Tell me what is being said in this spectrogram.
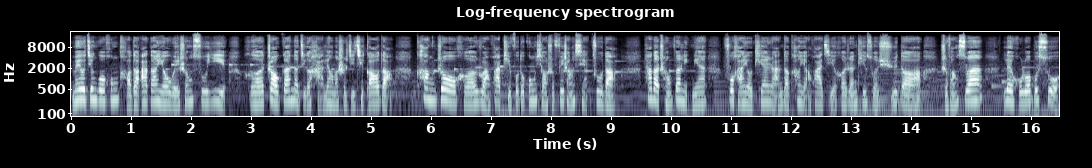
没有经过烘烤的阿甘油，维生素 E 和皂苷的这个含量呢是极其高的，抗皱和软化皮肤的功效是非常显著的。它的成分里面富含有天然的抗氧化剂和人体所需的脂肪酸、类胡萝卜素、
